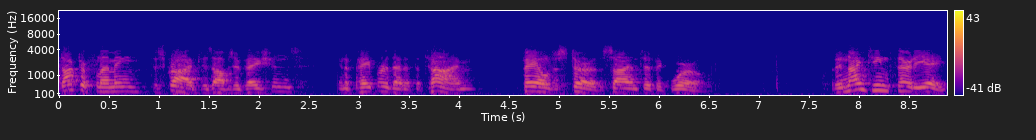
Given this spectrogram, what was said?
Dr. Fleming described his observations in a paper that at the time failed to stir the scientific world. But in 1938,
